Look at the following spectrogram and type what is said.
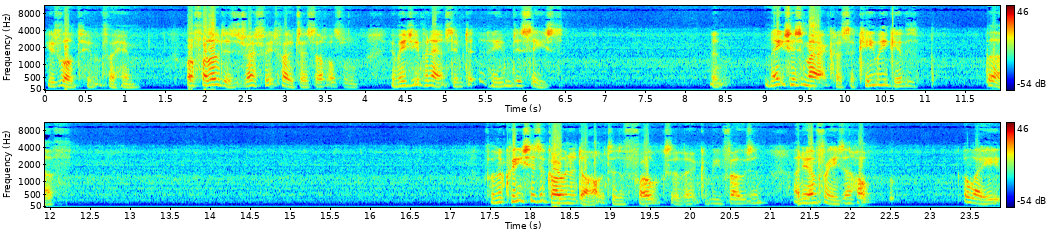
he was robbed him for him. What followed is a drastic protest at the hospital immediately pronounced him, de- him deceased. The nature's miraculous. A kiwi gives birth. From the creatures that glow in the dark to the frogs that can be frozen and you unfreeze and hop away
